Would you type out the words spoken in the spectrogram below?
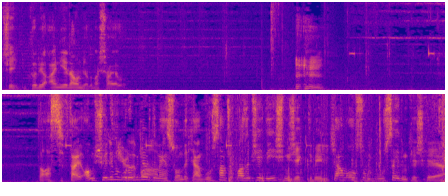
Şey yukarıya aynı yere almayalım aşağıya alalım. Daha siftay. Ama şöyle bir vurabilirdim en sondaki. Yani vursam çok fazla bir şey değişmeyecekti belli ki ama olsun vursaydım keşke ya.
